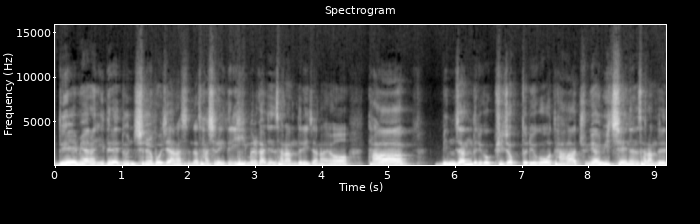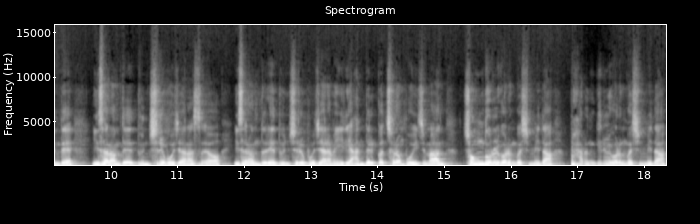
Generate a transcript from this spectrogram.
느에미아는 이들의 눈치를 보지 않았습니다. 사실은 이들이 힘을 가진 사람들이잖아요. 다 민장들이고 귀족들이고 다 중요한 위치에 있는 사람들인데 이 사람들의 눈치를 보지 않았어요. 이 사람들의 눈치를 보지 않으면 일이 안 될 것처럼 보이지만 정도를 걸은 것입니다. 바른 길을 걸은 것입니다.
